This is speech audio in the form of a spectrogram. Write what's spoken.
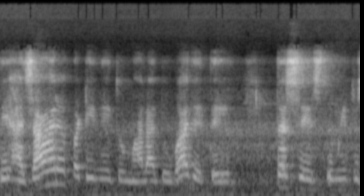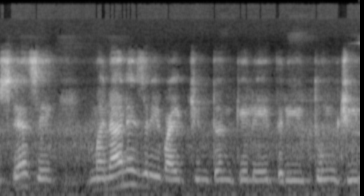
ते हजार पटीने तुम्हाला दुबा देते. तसेच तुम्ही दुसऱ्याचे मनाने जरी वाईट चिंतन केले तरी तुमची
